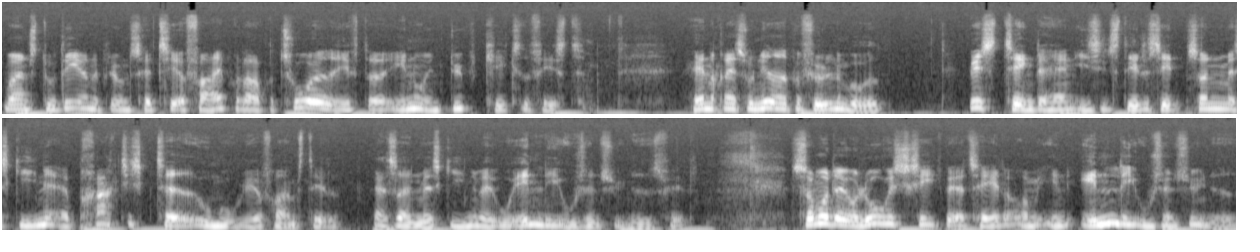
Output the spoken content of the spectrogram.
var en studerende blevet sat til at feje på laboratoriet efter endnu en dybt kikset fest. Han resonerede på følgende måde. Hvis, tænkte han i sit stille sind, sådan en maskine er praktisk taget umulig at fremstille, altså en maskine med uendelig usandsynlighedsfelt, så må det jo logisk set være tale om en endelig usandsynlighed.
